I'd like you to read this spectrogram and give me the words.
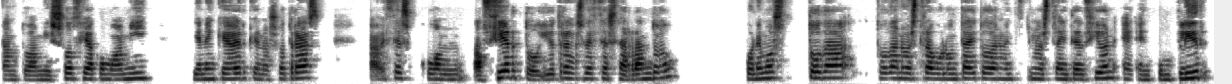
tanto a mi socia como a mí tienen que ver que nosotras, a veces con acierto y otras veces cerrando, ponemos toda toda nuestra voluntad y toda nuestra intención en, cumplir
